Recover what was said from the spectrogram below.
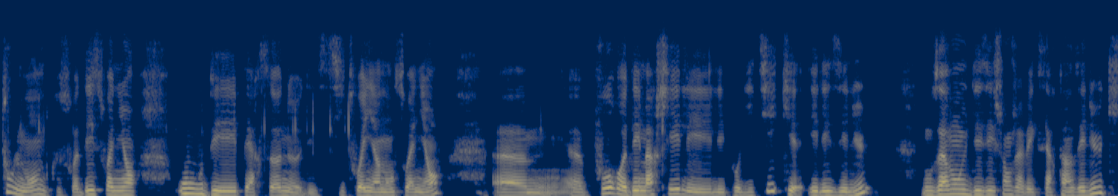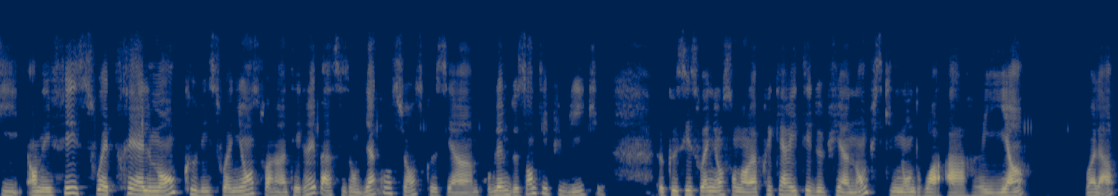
tout le monde, que ce soit des soignants ou des personnes, des citoyens non soignants, pour démarcher les politiques et les élus nous avons eu des échanges avec certains élus qui, en effet, souhaitent réellement que les soignants soient réintégrés parce qu'ils ont bien conscience que c'est un problème de santé publique, euh, que ces soignants sont dans la précarité depuis un an puisqu'ils n'ont droit à rien. Voilà.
